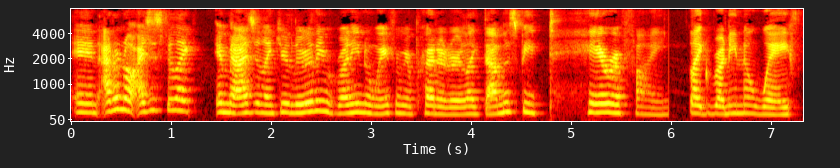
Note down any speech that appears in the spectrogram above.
And I don't know, I just feel like, imagine, like, you're literally running away from your predator. Like, that must be terrifying. Like running away f-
